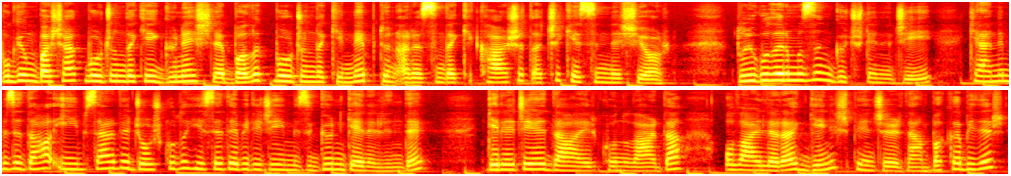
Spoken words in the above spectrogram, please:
Bugün Başak Burcu'ndaki Güneş ile Balık Burcu'ndaki Neptün arasındaki karşıt açı kesinleşiyor. Duygularımızın güçleneceği, kendimizi daha iyimser ve coşkulu hissedebileceğimiz gün genelinde, geleceğe dair konularda olaylara geniş pencereden bakabilir,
